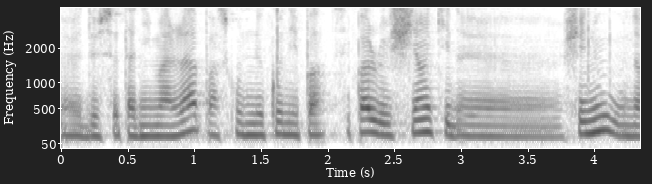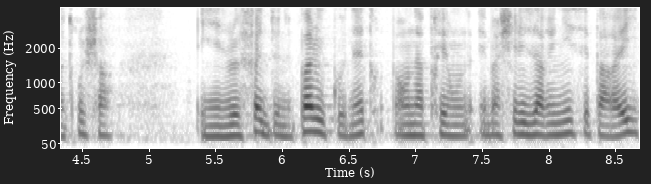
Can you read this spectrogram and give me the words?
de cet animal-là parce qu'on ne le connaît pas. C'est pas le chien qui est de- chez nous ou notre chat. Et le fait de ne pas le connaître, ben, on appréhende. Et ben, chez les araignées, c'est pareil.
